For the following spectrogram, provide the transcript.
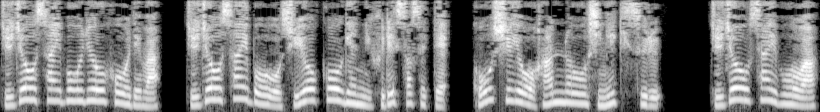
樹状細胞療法では、樹状細胞を主要抗原に触れさせて、高腫瘍反応を刺激する。樹状細胞は、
